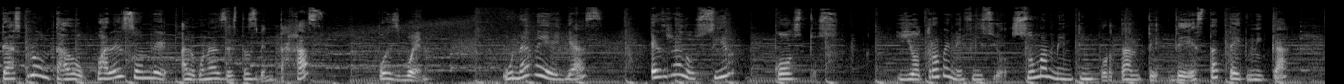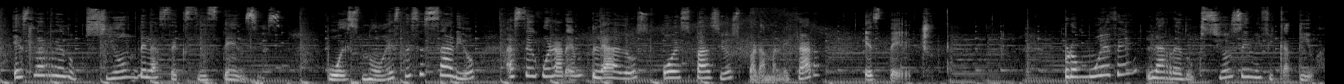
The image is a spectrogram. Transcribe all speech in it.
¿Te has preguntado cuáles son de algunas de estas ventajas? Pues bueno, una de ellas es reducir costos. Y otro beneficio sumamente importante de esta técnica es la reducción de las existencias, pues no es necesario asegurar empleados o espacios para manejar este hecho. Promueve la reducción significativa,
